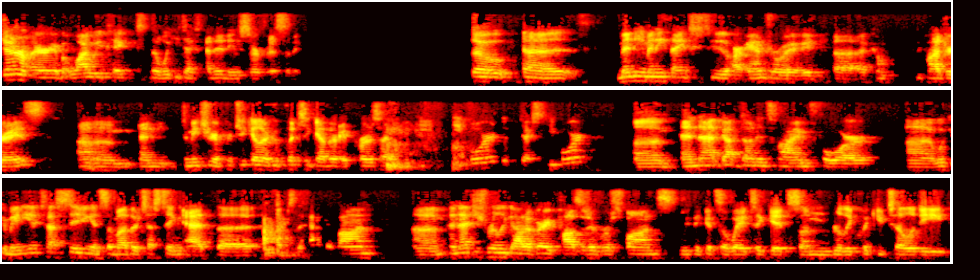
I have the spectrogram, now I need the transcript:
general area, but why we picked the Wikitext editing surface. So uh, many, many thanks to our Android uh, compadres um, and Dimitri in particular, who put together a prototype keyboard, text keyboard, um, and that got done in time for uh, Wikimania testing and some other testing at the, the hackathon. Um, and that just really got a very positive response. We think it's a way to get some really quick utility.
